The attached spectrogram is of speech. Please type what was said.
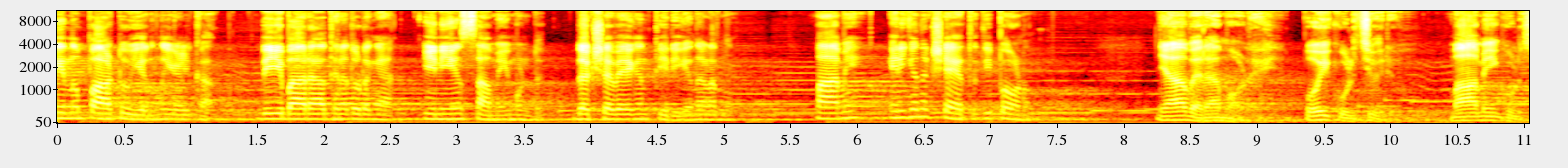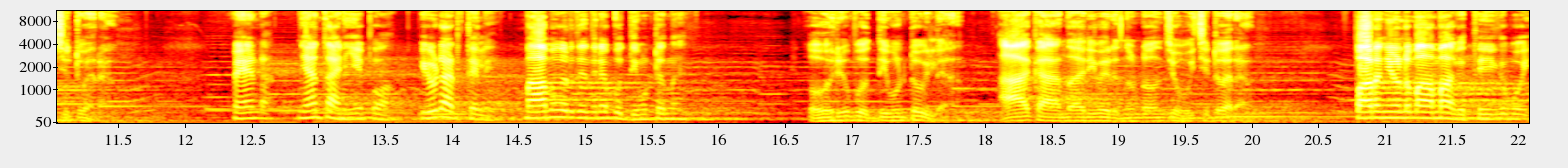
നിന്നും പാട്ട് ഉയർന്നു കേൾക്കാം. ദീപാരാധന തുടങ്ങാൻ ഇനിയും സമയമുണ്ട്. ദക്ഷവേഗം തിരികെ നടന്നു. മാമി എനിക്കൊന്ന് ക്ഷേത്രത്തിൽ പോകണം ഞാൻ വരാം മോളെ. പോയി കുളിച്ചു വരൂ. മാമിയും കുളിച്ചിട്ട് വരാം. വേണ്ട ഞാൻ തനിയെ പോവാം. ഇവിടെ അടുത്തല്ലേ? മാമി വെറുതെ എന്തിനാ ബുദ്ധിമുട്ടെന്ന്? ഒരു ബുദ്ധിമുട്ടുമില്ല ആ കാന്താരി വരുന്നുണ്ടോ എന്ന് ചോദിച്ചിട്ട് വരാം. പറഞ്ഞുകൊണ്ട് മാമ അകത്തേക്ക് പോയി.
